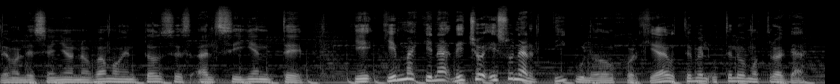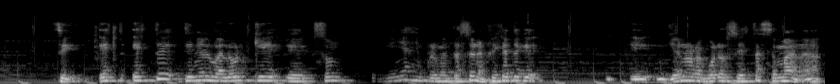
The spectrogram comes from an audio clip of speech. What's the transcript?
Démosle, señor. Nos vamos entonces al siguiente que, es más que nada, de hecho es un artículo, don Jorge, ¿ah? usted, me, usted lo mostró acá. Sí, este, tiene el valor que eh, son pequeñas implementaciones. Fíjate que eh, ya no recuerdo si esta semana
